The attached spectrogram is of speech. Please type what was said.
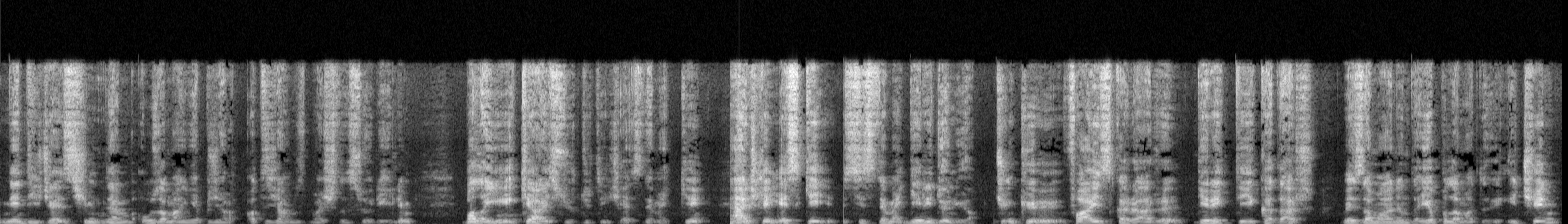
Ne diyeceğiz? Şimdiden o zaman yapacağım, atacağımız başlığı söyleyelim. Balayı iki ay sürdü diyeceğiz demek ki. Her şey eski sisteme geri dönüyor. Çünkü faiz kararı gerektiği kadar ve zamanında yapılamadığı için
